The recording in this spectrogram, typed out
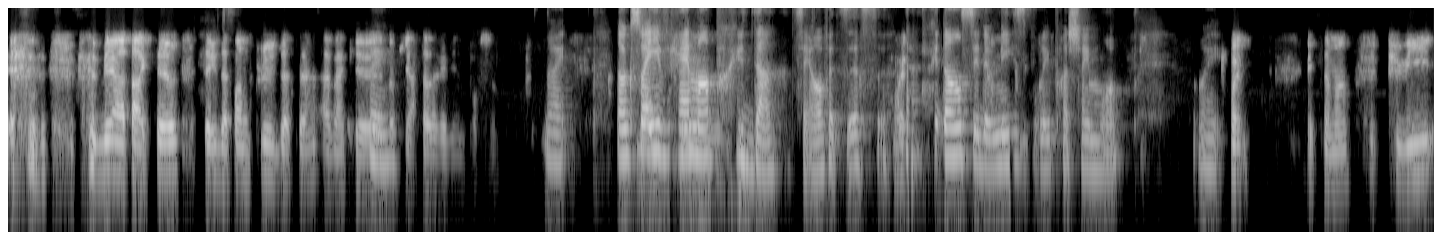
mais en tant que tel, ça risque de prendre plus de temps avant que votre clientèle revienne pour ça. Oui. Donc, soyez vraiment euh, prudent, on va dire ça. La prudence est de mise pour les prochains mois. Oui. Oui, exactement. Puis,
